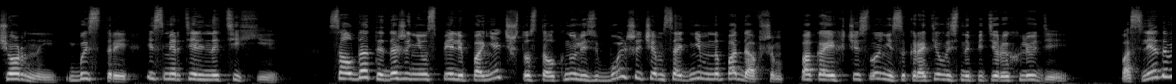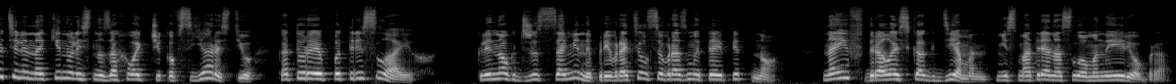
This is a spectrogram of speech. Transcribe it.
Черные, быстрые и смертельно тихие. Солдаты даже не успели понять, что столкнулись больше, чем с одним нападавшим, пока их число не сократилось на пятерых людей. Последователи накинулись на захватчиков с яростью, которая потрясла их. Клинок Джессамины превратился в размытое пятно. Наив дралась как демон, несмотря на сломанные ребра.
